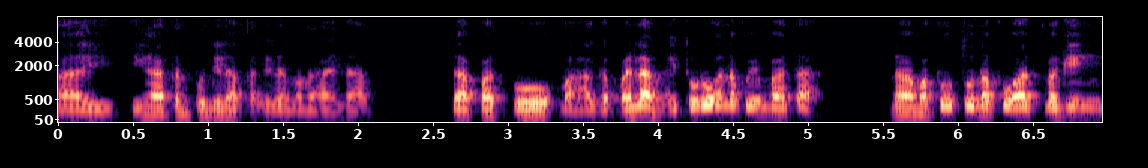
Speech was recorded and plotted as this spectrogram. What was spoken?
ay ingatan po nila ang kanilang mga anak. Dapat po maaga pa lang ay turuan na po yung bata na matuto na po at maging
